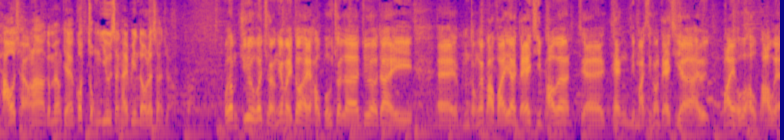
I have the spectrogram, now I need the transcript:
跑咗場啦，咁樣其實個重要性喺邊度咧？上場我諗主要嗰場因為都係後補出啦，主要都係誒唔同嘅跑法，因為第一次跑咧誒、呃、聽連馬師講，第一次啊喺擺好後跑嘅，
